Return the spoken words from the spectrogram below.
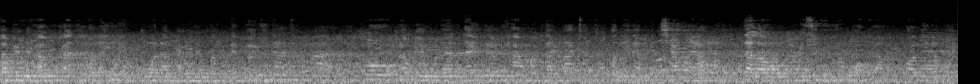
นาบิลครับการที่เราได้เห็นตัวนาบิลเนี่ยมันเป็นเรื่องที่น่าทึ่งมากโลกของนาบิลนั้นได้เดินทางมาไกลมากจนตอนนี้เนี่ยเป็นแชมป์แล้ว แต่เรามีสิ่งที่ต้องบอกครับ ตอนนี้นาเบล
